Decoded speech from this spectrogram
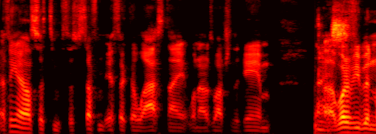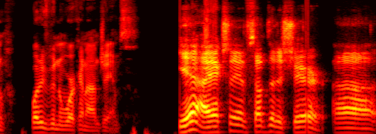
I think I also had some stuff from Ithaca last night when I was watching the game. Nice. Uh, what have you been What have you been working on, James? Yeah, I actually have something to share. Uh,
